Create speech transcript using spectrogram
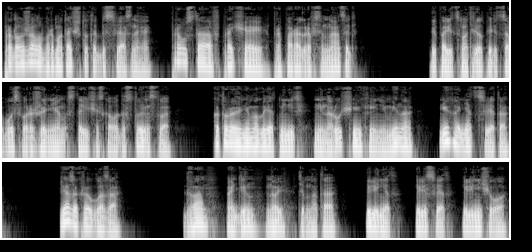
продолжала бормотать что-то бессвязное. Про устав, про чай, про параграф 17. Ипполит смотрел перед собой с выражением стоического достоинства, которое не могли отменить ни наручники, ни мина, ни конец света. Я закрыл глаза. Два, один, ноль, темнота. Или нет, или свет, или ничего.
